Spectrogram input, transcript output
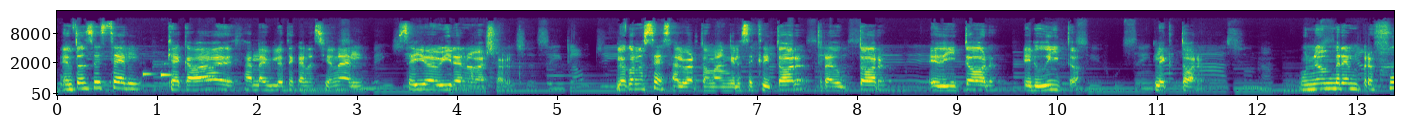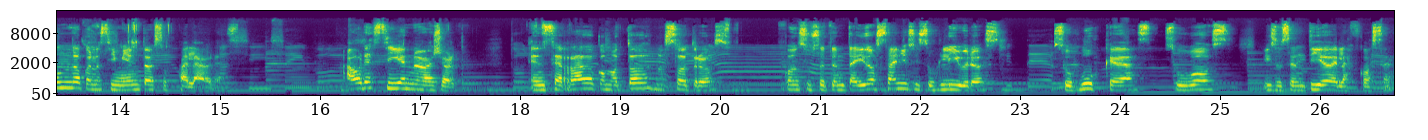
Entonces él, que acababa de dejar la Biblioteca Nacional, se iba a vivir a Nueva York. Lo conoces, Alberto Mangel, es escritor, traductor, editor, erudito, lector. Un hombre en profundo conocimiento de sus palabras. Ahora sigue en Nueva York, encerrado como todos nosotros, con sus 72 años y sus libros, sus búsquedas, su voz y su sentido de las cosas.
